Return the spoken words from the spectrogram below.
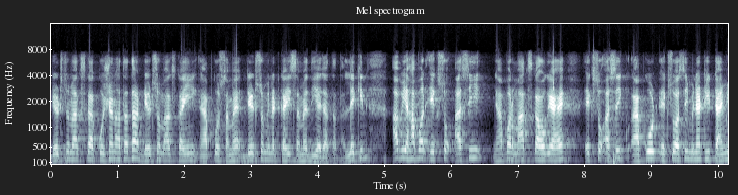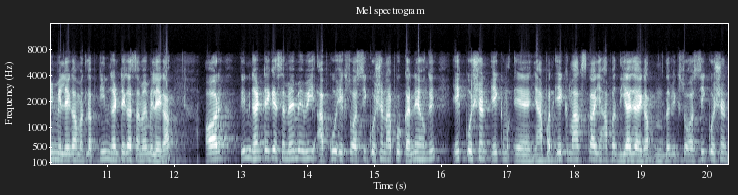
डेढ़ सौ मार्क्स का क्वेश्चन आता था, डेढ़ मार्क्स का ही आपको समय, डेढ़ मिनट का ही समय दिया जाता था। लेकिन अब यहाँ पर एक सौ यहाँ पर मार्क्स का हो गया है। एक आपको एक मिनट ही टाइमिंग मिलेगा मतलब तीन घंटे का समय मिलेगा। और तीन घंटे के समय में भी आपको 180 क्वेश्चन आपको करने होंगे। एक क्वेश्चन एक यहाँ पर एक मार्क्स का यहाँ पर दिया जाएगा। मतलब 180 क्वेश्चन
